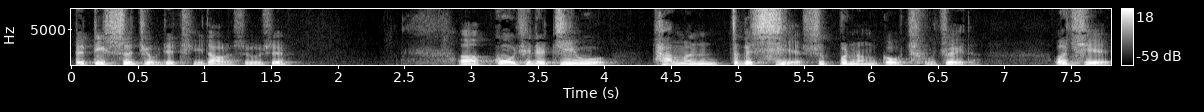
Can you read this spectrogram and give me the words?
的第十九就提到了，是不是？呃，过去的祭物，他们这个血是不能够除罪的，而且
